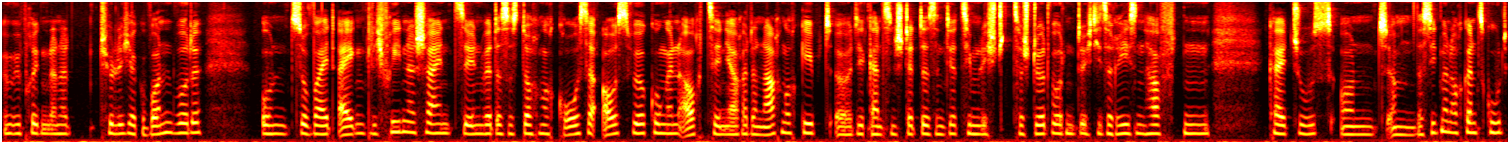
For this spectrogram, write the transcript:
im Übrigen dann natürlich ja gewonnen wurde, und soweit eigentlich Frieden erscheint, sehen wir, dass es doch noch große Auswirkungen auch zehn Jahre danach noch gibt. Äh, die ganzen Städte sind ja ziemlich zerstört worden durch diese riesenhaften Kaijus und ähm, das sieht man auch ganz gut.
